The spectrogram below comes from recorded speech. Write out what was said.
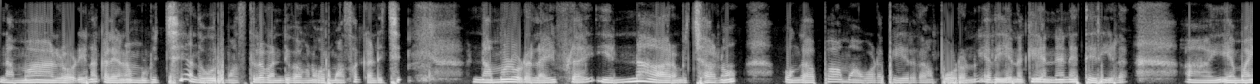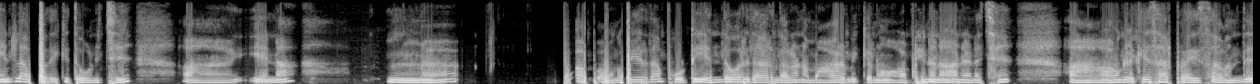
நம்மளோட ஏன்னா கல்யாணம் முடித்து அந்த ஒரு மாதத்துல வண்டி வாங்கினோம் ஒரு மாதம் கழித்து நம்மளோட லைஃப்பில் என்ன ஆரம்பித்தாலும் உங்கள் அப்பா அம்மாவோட பேர் தான் போடணும். அது எனக்கு என்னன்னே தெரியல. என் மைண்டில் அப்போதைக்கு தோணுச்சு. ஏன்னா அப்போ அவங்க பேர் தான் போட்டு எந்த ஒரு இதாக இருந்தாலும் நம்ம ஆரம்பிக்கணும் அப்படின்னு நான் நினச்சேன். அவங்களுக்கே சர்ப்ரைஸாக வந்து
